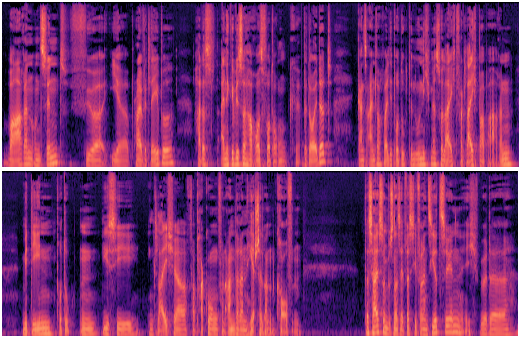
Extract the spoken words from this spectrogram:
waren und sind für ihr Private Label, hat es eine gewisse Herausforderung bedeutet. Ganz einfach, weil die Produkte nun nicht mehr so leicht vergleichbar waren mit den Produkten, die sie in gleicher Verpackung von anderen Herstellern kaufen. Das heißt, wir müssen das etwas differenziert sehen. Ich würde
